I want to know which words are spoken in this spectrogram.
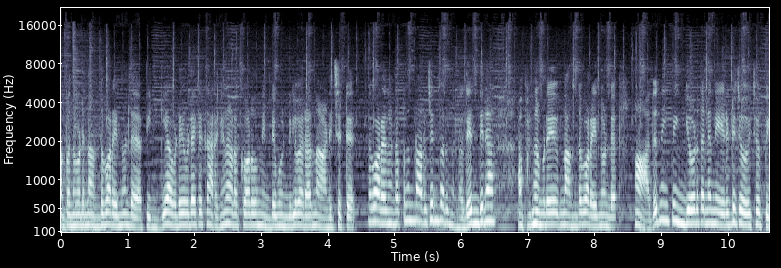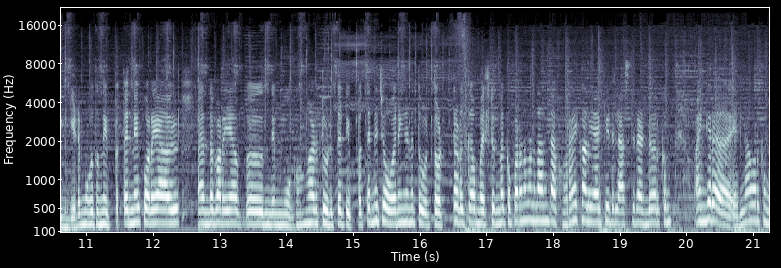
അപ്പം നമ്മുടെ നന്ദ പറയുന്നുണ്ട് പിങ്കി അവിടെ ഇവിടെയൊക്കെ കറങ്ങി നടക്കുമായിരുന്നു നിന്റെ മുന്നിൽ വരാൻ നാണിച്ചിട്ട്. എന്ന് പറയുന്നുണ്ട്. അപ്പം നമ്മുടെ അർജുൻ പറയുന്നുണ്ട് അതെന്തിനാ അപ്പം നമ്മുടെ നന്ദ പറയുന്നുണ്ട് ആ അത് നീ പിങ്കിയോട് തന്നെ നേരിട്ട് ചോദിച്ചോ. പിങ്കിയുടെ മുഖത്തുനിന്ന് ഇപ്പം തന്നെ കുറേ ആ ഒരു എന്താ പറയുക മുഖം അടുത്ത് കൊടുത്തിട്ട് ഇപ്പം തന്നെ ചോര ഇങ്ങനെ തൊട്ടെടുക്കാൻ പറ്റും എന്നൊക്കെ പറഞ്ഞ് നമ്മുടെ നന്ദ കുറേ കളിയാക്കിയിട്ട് ലാസ്റ്റ് രണ്ടുപേർക്കും ഭയങ്കര എല്ലാവർക്കും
